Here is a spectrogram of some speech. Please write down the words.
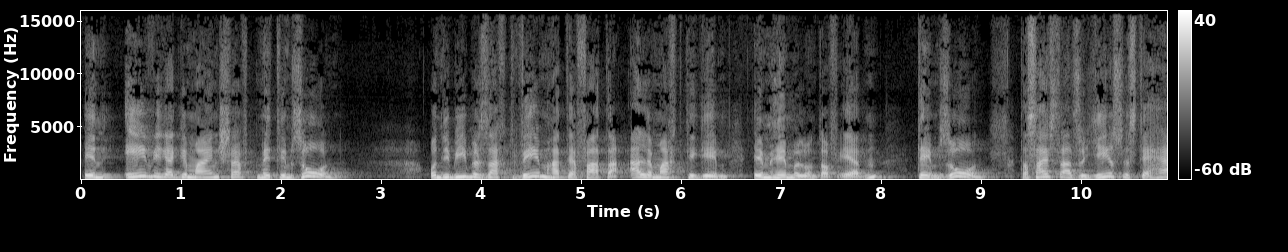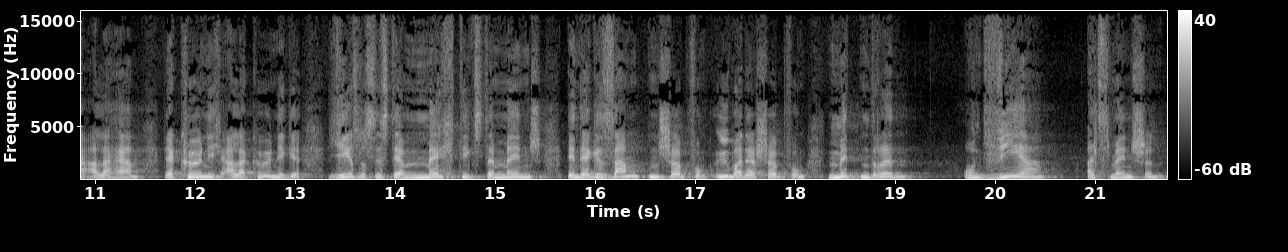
in ewiger Gemeinschaft mit dem Sohn. Und die Bibel sagt, wem hat der Vater alle Macht gegeben im Himmel und auf Erden? Dem Sohn. Das heißt also, Jesus ist der Herr aller Herren, der König aller Könige. Jesus ist der mächtigste Mensch in der gesamten Schöpfung, über der Schöpfung, mittendrin. Und wir als Menschen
